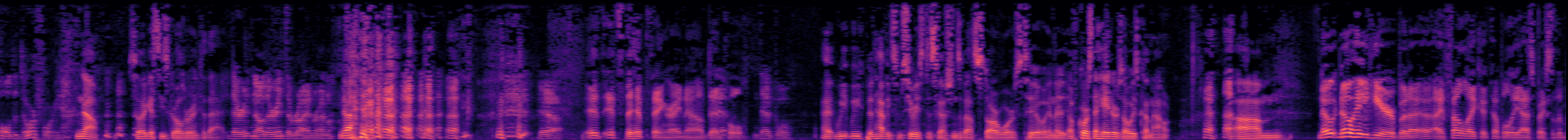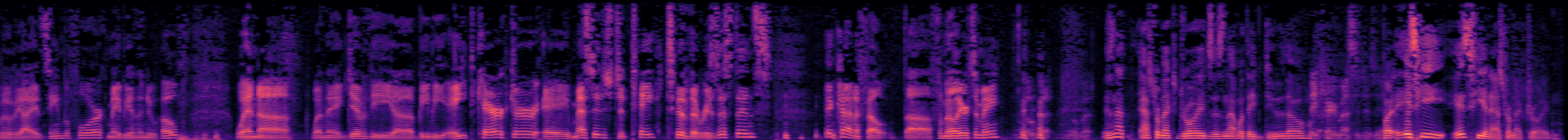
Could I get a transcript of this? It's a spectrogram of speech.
hold the door for you. No, so I guess these girls are into that. They're no, they're into Ryan Reynolds. yeah, It, it's the hip thing right now. Deadpool. Yeah, Deadpool. Uh, we, we've been having some serious discussions about Star Wars too, and uh, of course the haters always come out. Um, No, no hate here, but I, I felt like a couple of the aspects of the movie I had seen before, maybe in The New Hope, when, uh, when they give the, uh, BB-8 character a message to take to the resistance, it kind of felt, uh, familiar to me. A little bit, a little bit. isn't that astromech droids? Isn't that what they do though? They carry messages. Yeah. But is he is he an astromech droid?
